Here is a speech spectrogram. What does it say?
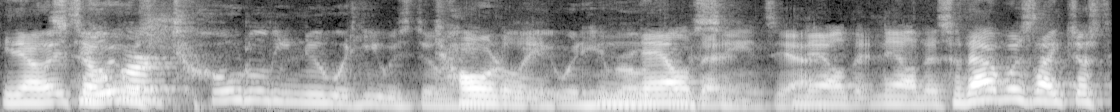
You know, so it Spielberg was totally knew what he was doing. totally when he wrote nailed those it. scenes. Yeah. Nailed it. Nailed it. So that was like just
